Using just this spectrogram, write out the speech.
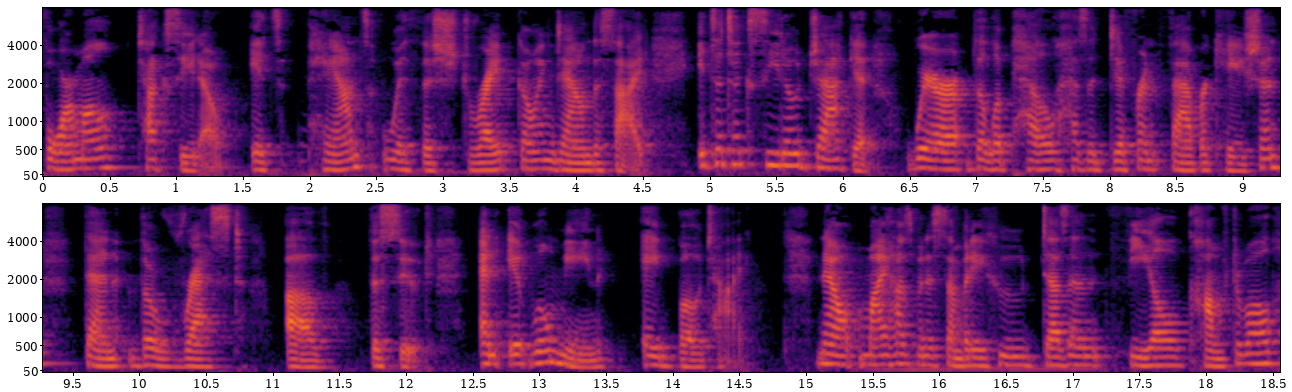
formal tuxedo. It's pants with the stripe going down the side. It's a tuxedo jacket where the lapel has a different fabrication than the rest of the suit. And it will mean a bow tie. Now, my husband is somebody who doesn't feel comfortable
